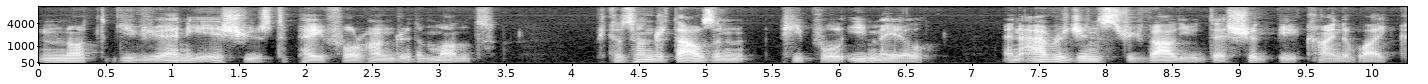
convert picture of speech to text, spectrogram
not give you any issues to pay 400 a month because 100,000 people email an average industry value that should be kind of like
